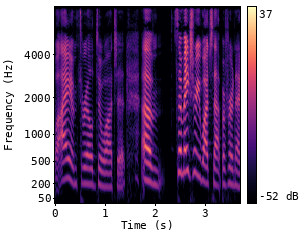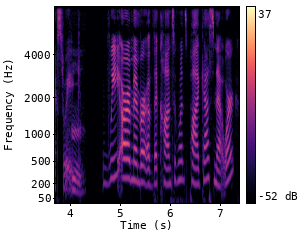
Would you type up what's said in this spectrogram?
well, I am thrilled to watch it. Um, so make sure you watch that before next week. Hmm. We are a member of the Consequence Podcast Network.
